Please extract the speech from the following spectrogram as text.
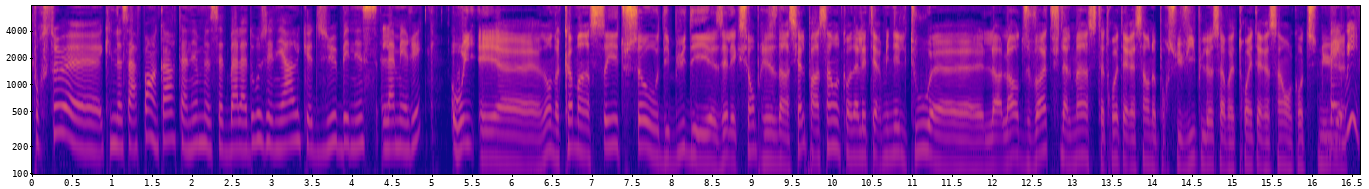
Pour ceux qui ne le savent pas encore, t'animes cette balado géniale que Dieu bénisse l'Amérique. Oui, et euh, on a commencé tout ça au début des élections présidentielles, pensant qu'on allait terminer le tout euh, lors, du vote. Finalement, c'était trop intéressant, on a poursuivi, puis là, ça va être trop intéressant, on continue ben oui.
